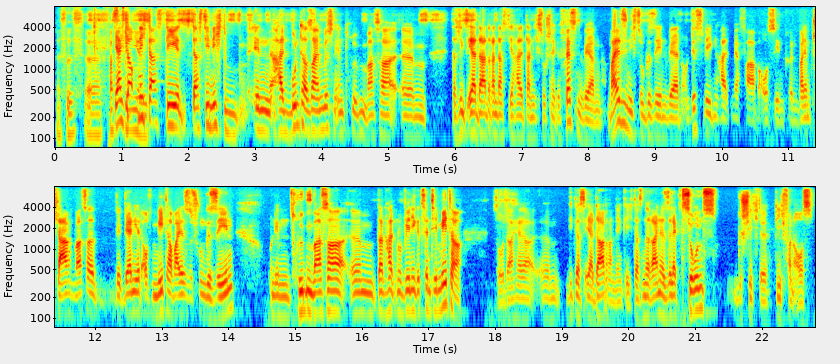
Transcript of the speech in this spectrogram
Das ist äh, faszinierend. Ja, ich glaube nicht, dass die, dass die nicht in halt bunter sein müssen im trüben Wasser. Ähm, das liegt eher daran, dass die halt dann nicht so schnell gefressen werden, weil sie nicht so gesehen werden und deswegen halt mehr Farbe aussehen können. Weil im klaren Wasser werden die halt auf Meterweise schon gesehen und im trüben Wasser ähm, dann halt nur wenige Zentimeter. So, daher ähm, liegt das eher daran, denke ich. Das ist eine reine Selektionsgeschichte, gehe ich von aus.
